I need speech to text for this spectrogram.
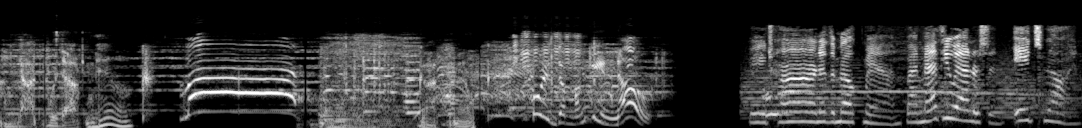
Not without milk. Mom! Got milk. Who is the monkey now? Return of the Milkman by Matthew Anderson, age 9.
